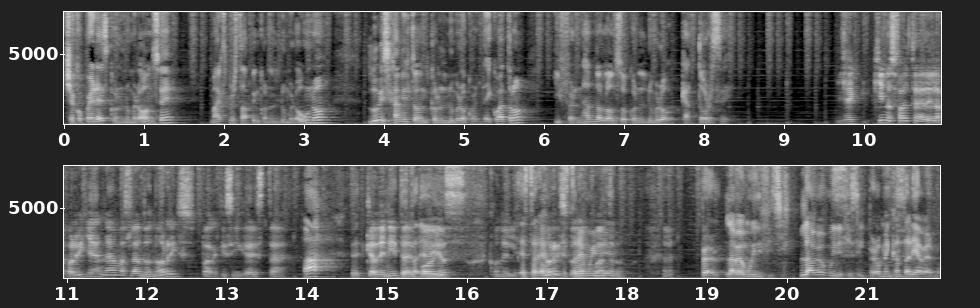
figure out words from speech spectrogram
Checo Pérez con el número 11, Max Verstappen con el número 1, Lewis Hamilton con el número 44 y Fernando Alonso con el número 14. ¿Y quién nos falta de la parrilla? Nada más Lando Norris para que siga esta ah, cadenita de podios con el Norris estaría muy bien. Pero la veo muy difícil. La veo muy difícil, pero me encantaría verlo.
